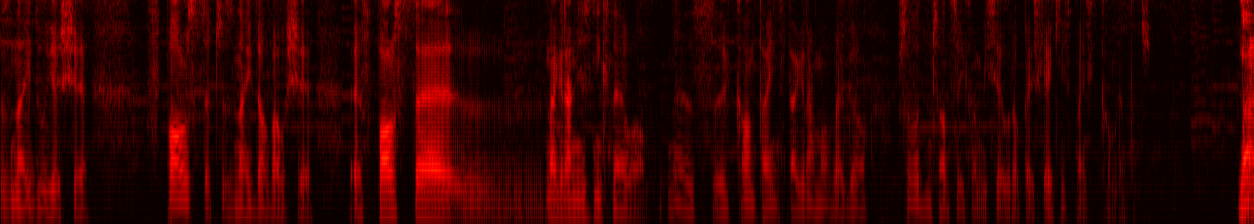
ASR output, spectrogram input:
znajduje się w Polsce, czy znajdował się w Polsce. Nagranie zniknęło z konta instagramowego przewodniczącej Komisji Europejskiej. Jaki jest pański komentarz? No,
